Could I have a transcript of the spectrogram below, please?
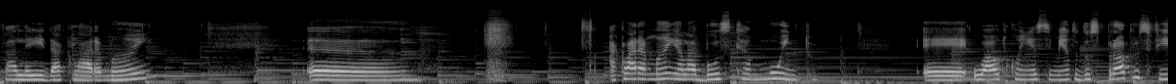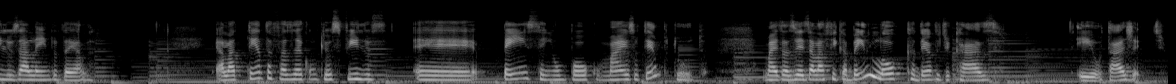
Falei da Clara mãe. É... A Clara mãe ela busca muito é, o autoconhecimento dos próprios filhos além do dela. Ela tenta fazer com que os filhos é, pensem um pouco mais o tempo todo, mas às vezes ela fica bem louca dentro de casa. Eu, tá, gente?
